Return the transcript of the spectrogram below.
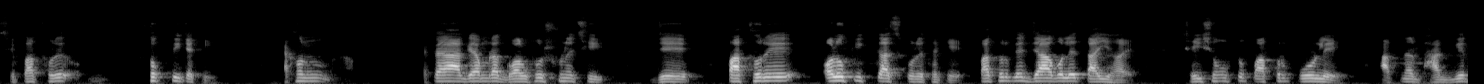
সে পাথরে শক্তিটা কি? এখন একটা আগে আমরা গল্প শুনেছি যে পাথরে অলৌকিক কাজ করে থাকে। পাথরকে যা বলে তাই হয়। সেই সমস্ত পাথর পড়লে আপনার ভাগ্যের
